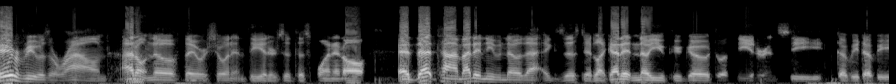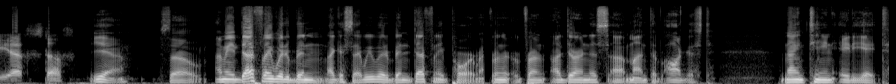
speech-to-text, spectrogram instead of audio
Pay per view was around. I don't know if they were showing it in theaters at this point at all. At that time, I didn't even know that existed. Like, I didn't know you could go to a theater and see WWF stuff. Yeah. So I mean, definitely would have been like I said, we would have been definitely poor from from uh, during this uh, month of August, 1988.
